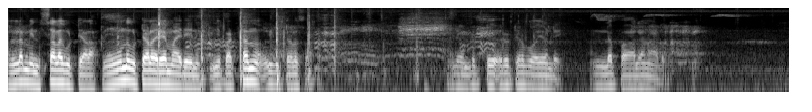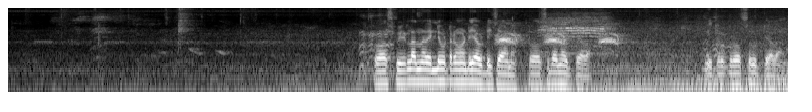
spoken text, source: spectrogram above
നല്ല മിനുസുള്ള കുട്ടികളാണ് മൂന്ന് കുട്ടികൾ ഒരേ മാതിരിയാണ് ഇനി പെട്ടെന്ന് ഈ കുട്ടികൾ രണ്ട് കുട്ടി ഒരു കുട്ടികൾ പോയോണ്ട് നല്ല പാലാണ് ആട് ക്രോസ് ഫീൽഡിൽ അന്ന് വലിയ കുട്ടനെ കൊണ്ട് ചവിട്ടിച്ചാണ് ക്രോസിലെന്ന കുട്ടികളാണ് മീറ്റർ ക്രോസ് കുട്ടികളാണ്.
